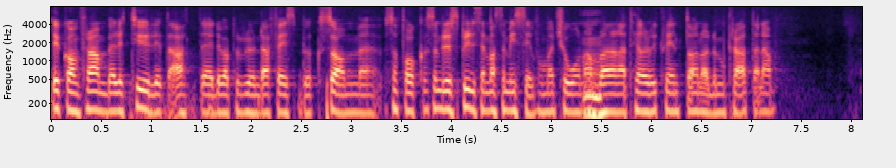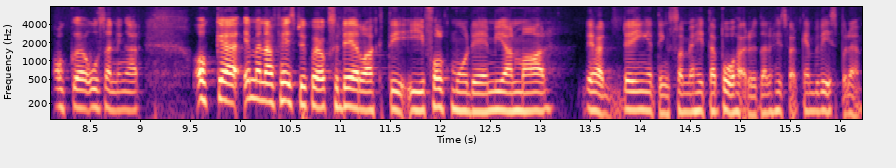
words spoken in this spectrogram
det kom fram väldigt tydligt att eh, det var på grund av Facebook som, eh, som, folk, som det sprids en massa missinformation om bland annat Hillary Clinton och Demokraterna och uh, osanningar. Och eh, jag menar, Facebook var också delaktig i folkmordet i Myanmar. Det, har, det är ingenting som jag hittar på här, utan det finns verkligen bevis på det.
